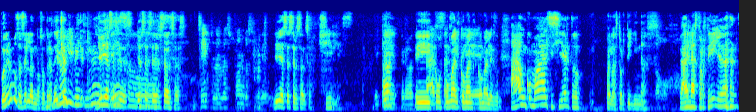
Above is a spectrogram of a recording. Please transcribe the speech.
Podríamos hacerlas nosotros. De hecho, yo, 29 yo ya sé hacer, yo sé hacer salsas. Sí, pues nada más pon los ingredientes. Yo ya sé hacer salsa. Chiles. ¿De qué? Ah, Pero ¿qué Y salsas? como A comal, comal, ver. comales, güey. Ah, un comal, sí, cierto. Para las tortillinas. Oh. Ay, las tortillas.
